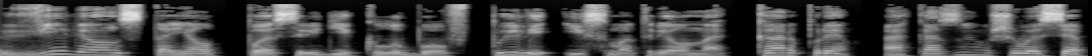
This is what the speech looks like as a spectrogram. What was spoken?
Виллион стоял посреди клубов пыли и смотрел на Карпре, оказавшегося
